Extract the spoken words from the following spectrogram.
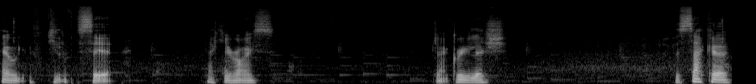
hell, you love to see it. Decky Rice. Jack Grealish. The Saka,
